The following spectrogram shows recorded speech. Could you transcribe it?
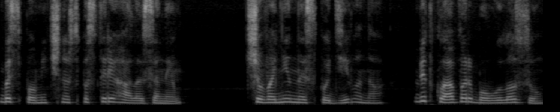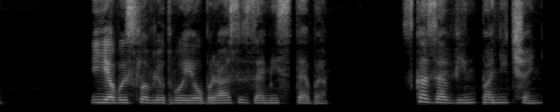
безпомічно спостерігали за ним. Чуванін несподівано відклав вербову лозу. Я висловлю твої образи замість тебе, сказав він пані Чень.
